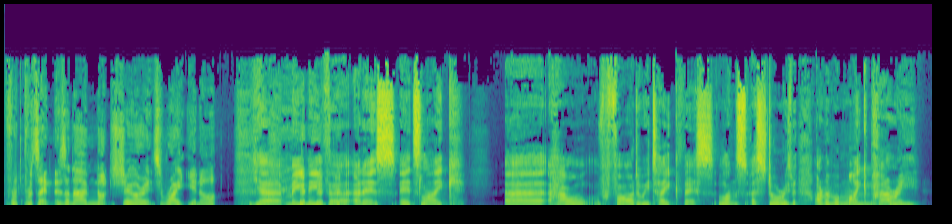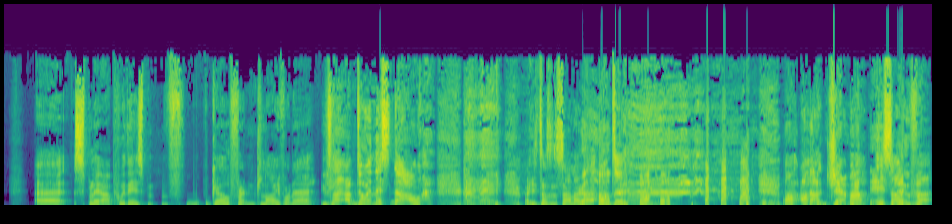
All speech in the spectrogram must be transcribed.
from presenters, and I'm not sure it's right, you know. Yeah, me neither. and it's it's like uh, how far do we take this? Once a story's been, I remember Mike Parry uh, split up with his f- girlfriend live on air. He was like, "I'm doing this now." he doesn't sound like that. Uh, uh, Gemma, it's over.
